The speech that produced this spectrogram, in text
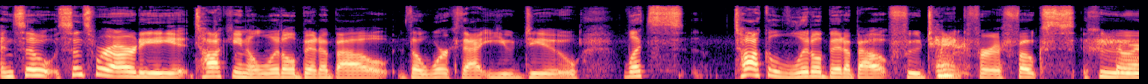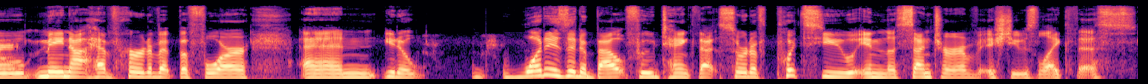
And so, since we're already talking a little bit about the work that you do, let's talk a little bit about Food Tank for folks who sure. may not have heard of it before. And, you know, what is it about Food Tank that sort of puts you in the center of issues like this?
